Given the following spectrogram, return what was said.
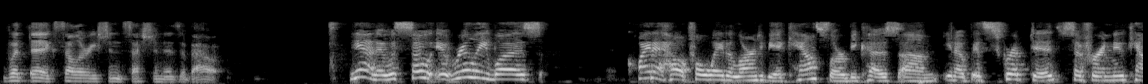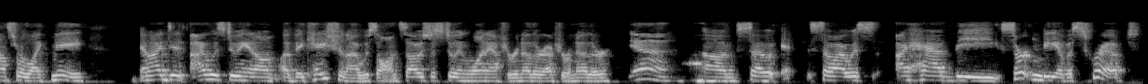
what the acceleration session is about. Yeah, and it was so it really was quite a helpful way to learn to be a counselor because um, you know it's scripted. So for a new counselor like me, and I did I was doing it on a vacation I was on, so I was just doing one after another after another. Yeah. Um, so so I was I had the certainty of a script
